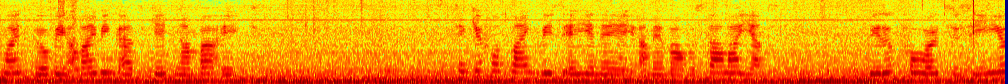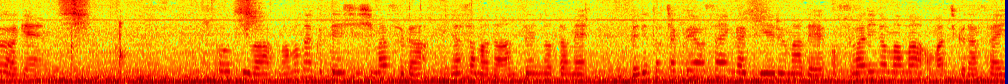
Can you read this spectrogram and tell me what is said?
Flight will be arriving at gate number 8 Thank you for flying with ANA, a member of Star Alliance. We look forward to seeing you again. 飛行機は間もなく停止しますが、皆様の安全のため、ベルト着用サインが消えるまでお座りのままお待ちください。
